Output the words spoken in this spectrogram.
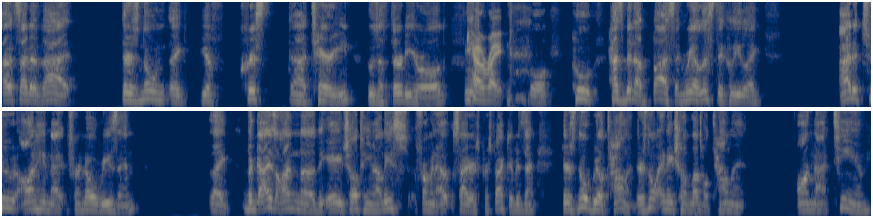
Outside of that, there's no like you have Chris uh, Terry, who's a 30 year old. Yeah, right. Who has been a bust, and realistically, like attitude on him that for no reason. Like the guys on the the AHL team, at least from an outsider's perspective, is that there's no real talent. There's no NHL level talent on that team.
